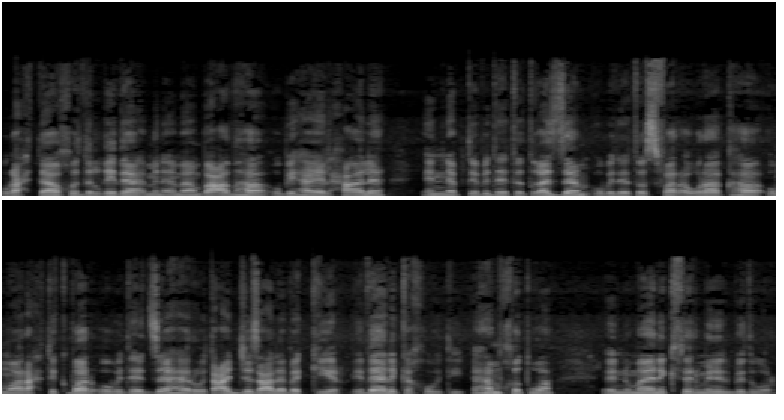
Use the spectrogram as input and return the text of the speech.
وراح تاخذ الغذاء من أمام بعضها وبهاي الحالة النبتة بدها تتغزم وبدها تصفر أوراقها وما راح تكبر وبدها تزهر وتعجز على بكير. لذلك أخوتي أهم خطوة أنه ما نكثر من البذور.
